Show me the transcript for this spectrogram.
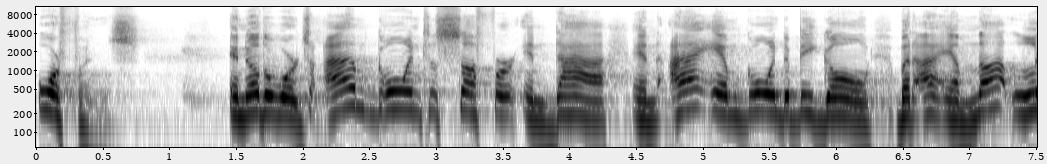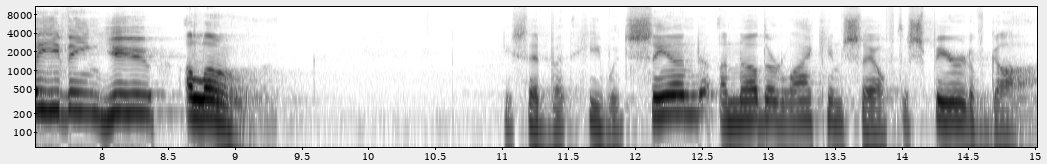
orphans. In other words, I'm going to suffer and die, and I am going to be gone, but I am not leaving you alone. He said, but he would send another like himself, the Spirit of God.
